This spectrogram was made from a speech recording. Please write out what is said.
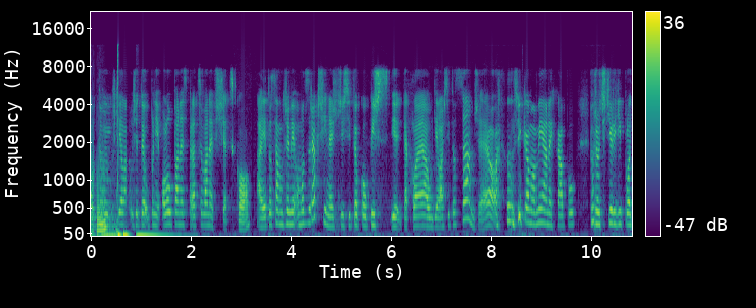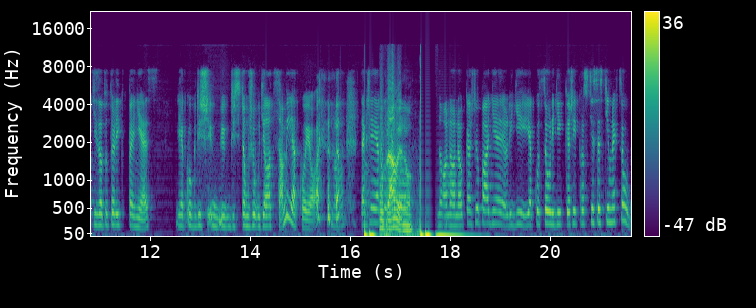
on to mhm. už dělá, že to je úplně oloupané, zpracované všecko a je to samozřejmě o moc drahší, než když si to koupíš takhle a uděláš si to sám, že jo. Říká, mami, já nechápu, proč ti lidi platí za to to tolik peněz, jako když, když si to můžou udělat sami, jako jo. No. Takže jako no právě, to, no. No, no, no, každopádně lidi, jako jsou lidi, kteří prostě se s tím nechcou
